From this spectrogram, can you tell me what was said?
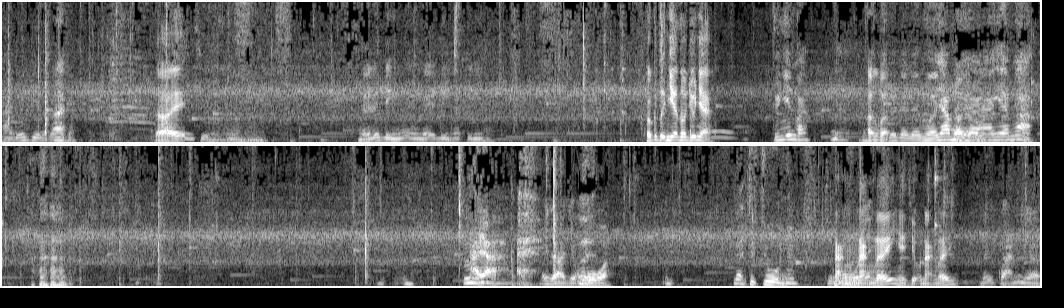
Hai đứa kia nó Đây. đấy. Lấy lấy bình lấy bình nó tình thôi cứ tự nhiên thôi chú nhỉ tự nhiên mà vâng vâng. Để, để, để mời nha mời Rồi, rồi. anh em nhá. Ai à. Bây giờ chịu mua à? Nó chu chu nhỉ? Chịu nặng nặng đấy nhỉ chịu nặng đấy. Đấy quán giờ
